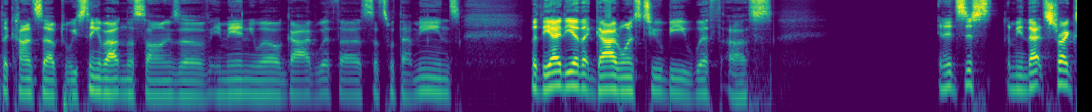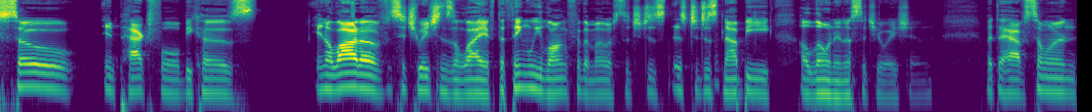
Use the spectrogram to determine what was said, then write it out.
the concept. We sing about in the songs of emmanuel god with us. That's what that means. But the idea that god wants to be with us. And it's just i mean that strikes so impactful because in a lot of situations in life, the thing we long for the most is just is to just not be alone in a situation, but to have someone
